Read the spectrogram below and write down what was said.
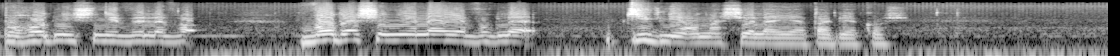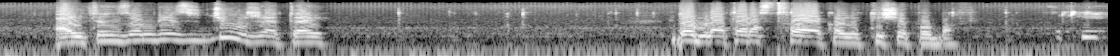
pochodnie się nie wylewa... Woda się nie leje, w ogóle dziwnie ona się leje tak jakoś. Ale ten zombie jest w dziurze tej. Dobra, teraz twoja kolej, ty się pobaw. Taki...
